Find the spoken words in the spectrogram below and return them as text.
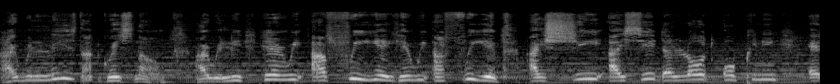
I release that grace now. I release. Here we are free. Here we are free. I see. I see the Lord opening a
